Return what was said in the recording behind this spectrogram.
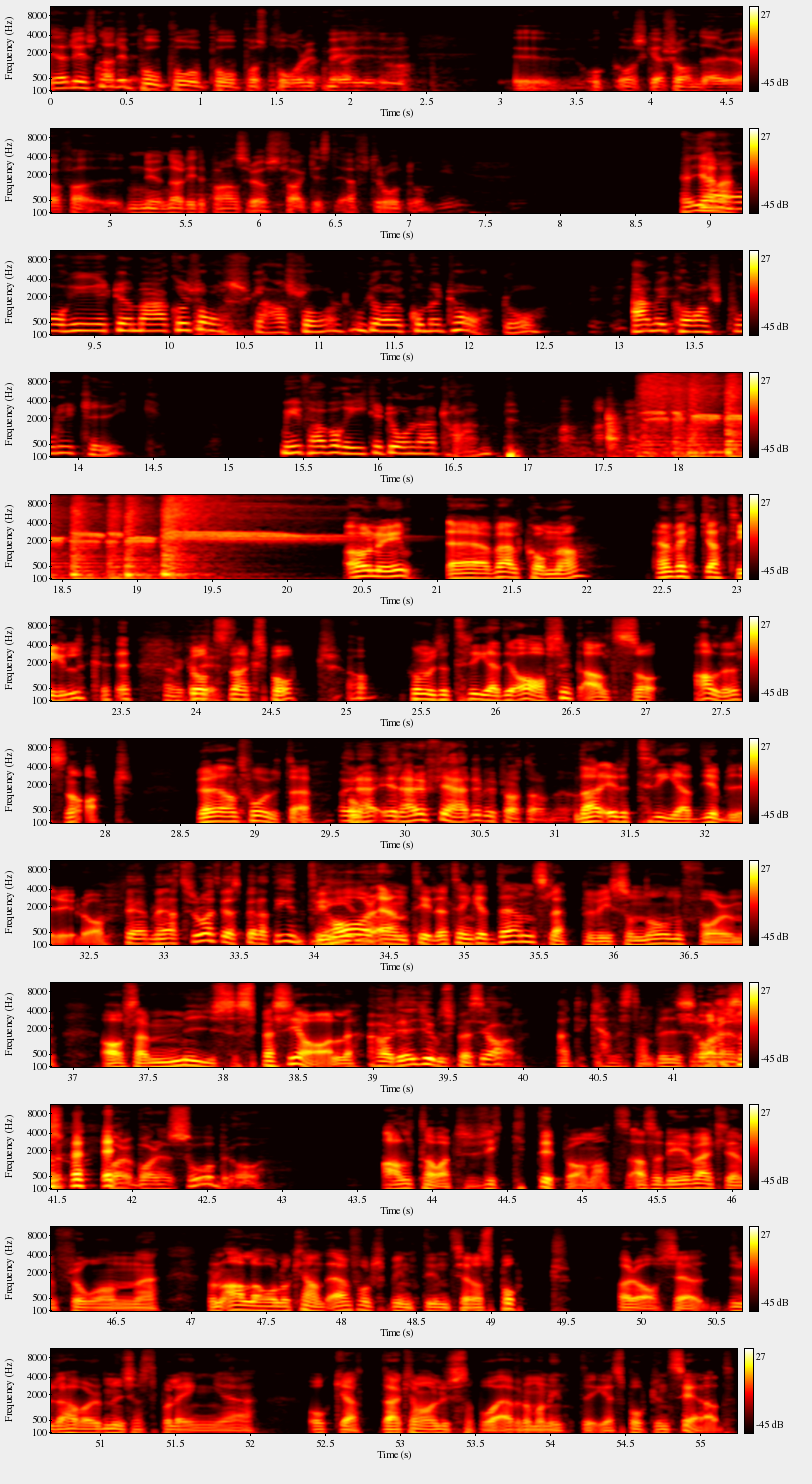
Jag lyssnade på På, på, på spåret med eh, och Oskarsson där och jag nynnade lite på hans röst faktiskt efteråt. Då. Gärna. Jag heter Marcus Oskarsson och jag är kommentator. Amerikansk politik. Min favorit är Donald Trump. Hörni, eh, välkomna. En vecka till. En vecka Gott till. snack sport. Ja. Kommer ut ett tredje avsnitt alltså alldeles snart. Vi har redan två ute. Och är, det här, är det här det fjärde vi pratar om nu? Där är det tredje blir det ju då. Men jag tror att vi har spelat in tre Vi har innan. en till, jag tänker den släpper vi som någon form av så här mys-special. Hörde jag julspecial? Ja, det kan nästan bli så. Var, den, var, var den så bra? Allt har varit riktigt bra Mats. Alltså det är verkligen från, från alla håll och kant. Även folk som inte är intresserade av sport hör av sig. Du, det här var det mysigaste på länge och att där kan man lyssna på även om man inte är sportintresserad.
